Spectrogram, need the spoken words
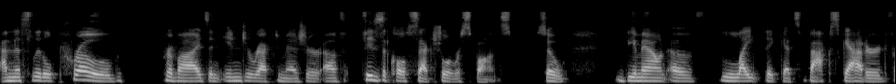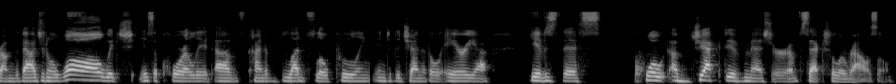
and this little probe provides an indirect measure of physical sexual response. So the amount of light that gets backscattered from the vaginal wall, which is a correlate of kind of blood flow pooling into the genital area, gives this quote objective measure of sexual arousal.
